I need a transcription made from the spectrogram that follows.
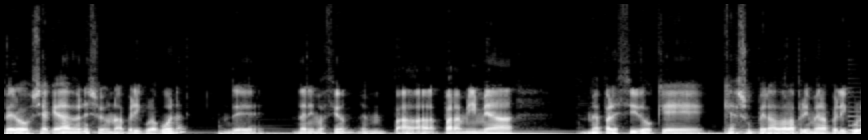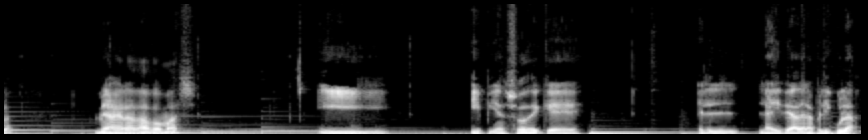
pero se ha quedado en eso, en una película buena de, animación. Para, mí me ha, me ha parecido que, que ha superado a la primera película, me ha agradado más y, Y pienso de que la idea de la película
